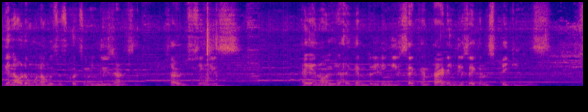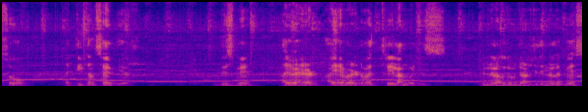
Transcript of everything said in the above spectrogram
एगेन आ गए मुझे लांगुएज चूज कर इंग्लीश जानी so I choose English I know I can read English, I can write English, I can speak English. So I click on save here. So this way I have added I have added my three languages. तीन language में जानते तीन languages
